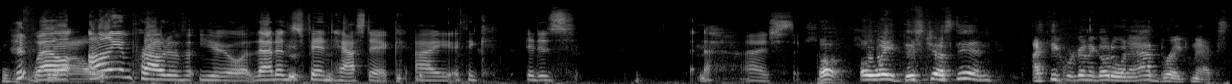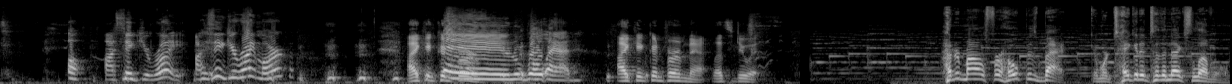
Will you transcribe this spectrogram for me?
Well, Wow. I am proud of you. That is fantastic. I, I think it is. Uh, I just. Oh, oh wait, this just in. I think we're gonna go to an ad break next. Oh, I think you're right. I think you're right, Mark. I can confirm. And roll ad. I can confirm that. Let's do it. 100 Miles for Hope is back, and we're taking it to the next level.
